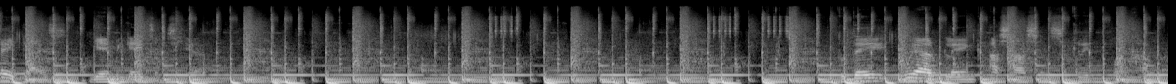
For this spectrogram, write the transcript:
Hey guys, Gaming Agents here. Today we are playing Assassin's Creed Valhalla.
